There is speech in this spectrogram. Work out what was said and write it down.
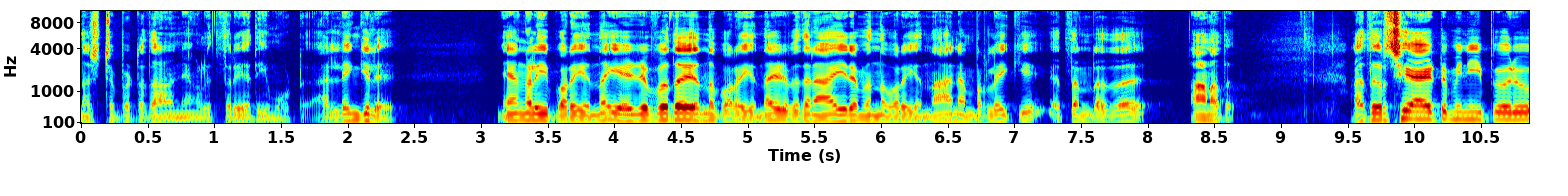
നഷ്ടപ്പെട്ടതാണ് ഞങ്ങൾ ഇത്രയധികം വോട്ട്. അല്ലെങ്കിൽ ഞങ്ങൾ ഈ പറയുന്ന എഴുപത് എന്ന് പറയുന്ന എഴുപതിനായിരം എന്ന് പറയുന്ന ആ നമ്പറിലേക്ക് എത്തേണ്ടത് ആണത്. അത് തീർച്ചയായിട്ടും ഇനിയിപ്പോൾ ഒരു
